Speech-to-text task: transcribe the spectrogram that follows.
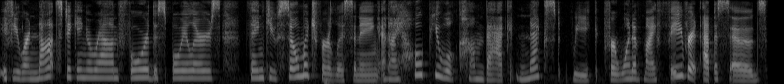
If you are not sticking around for the spoilers, thank you so much for listening, and I hope you will come back next week for one of my favorite episodes,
